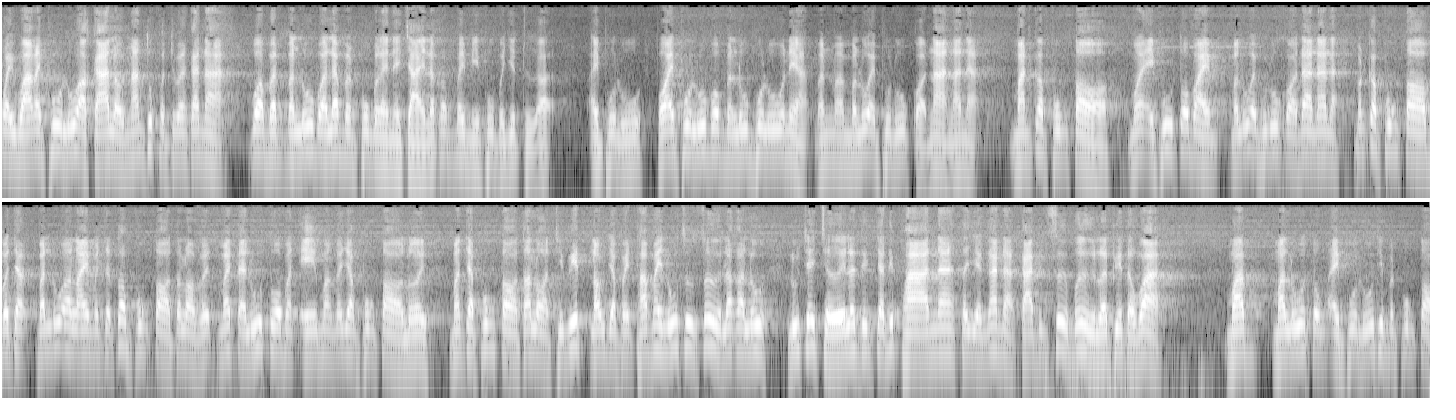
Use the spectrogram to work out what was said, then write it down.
ปล่อยวางให้ผู้รู้อาการเหล่านั้น ทุกปัจจุบันขณะว่ามันรู้มาแล้วมันปรุงอะไรในใจ แล้วก็ไม่มีผู้ไปยึดถือไอ้ผู้รู้พอไอ้ผู้รู้พอมันรู้ผู้รู้เนี่ยมันมันมารู้ไอ้ผู้รู้ก่อนหน้านั้นเนี่ยมันก็ปรุงต่อเมื่อไอ้ผู้ตัวใหม่มารู้ไอ้ผู้รู้ก่อนด้านนั้นน่ะมันก็ปรุงต่อมันจะบรรลุอะไร มันจะต้องปรุงต่อตลอดไม่แต่รู้ตัวมันเองมันก็ยังปรุงต่อเลย มันจะปรุงต่อตลอดชีวิต เราอย่าไปทำให้รู้ซื่อๆแล้วก็รู้รู้เฉยๆแล้วถึงจะนิพพานนะแต่อย่างนั้นอะกลายเป็นซื่อบื้อเลยเพียงแต่ว่า มามารู้ตรงไอ้ผู้รู้ที่มันปรุงต่อ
